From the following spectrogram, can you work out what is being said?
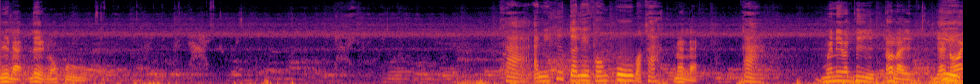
นี่แหละเลขหลวงปู่ ค่ะ อันนี้คือตัวเลขของปู่บ่ค่ะนั่นแหละค่ะมื่อนี้วันที่เท่าไหร่ยายน้อย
